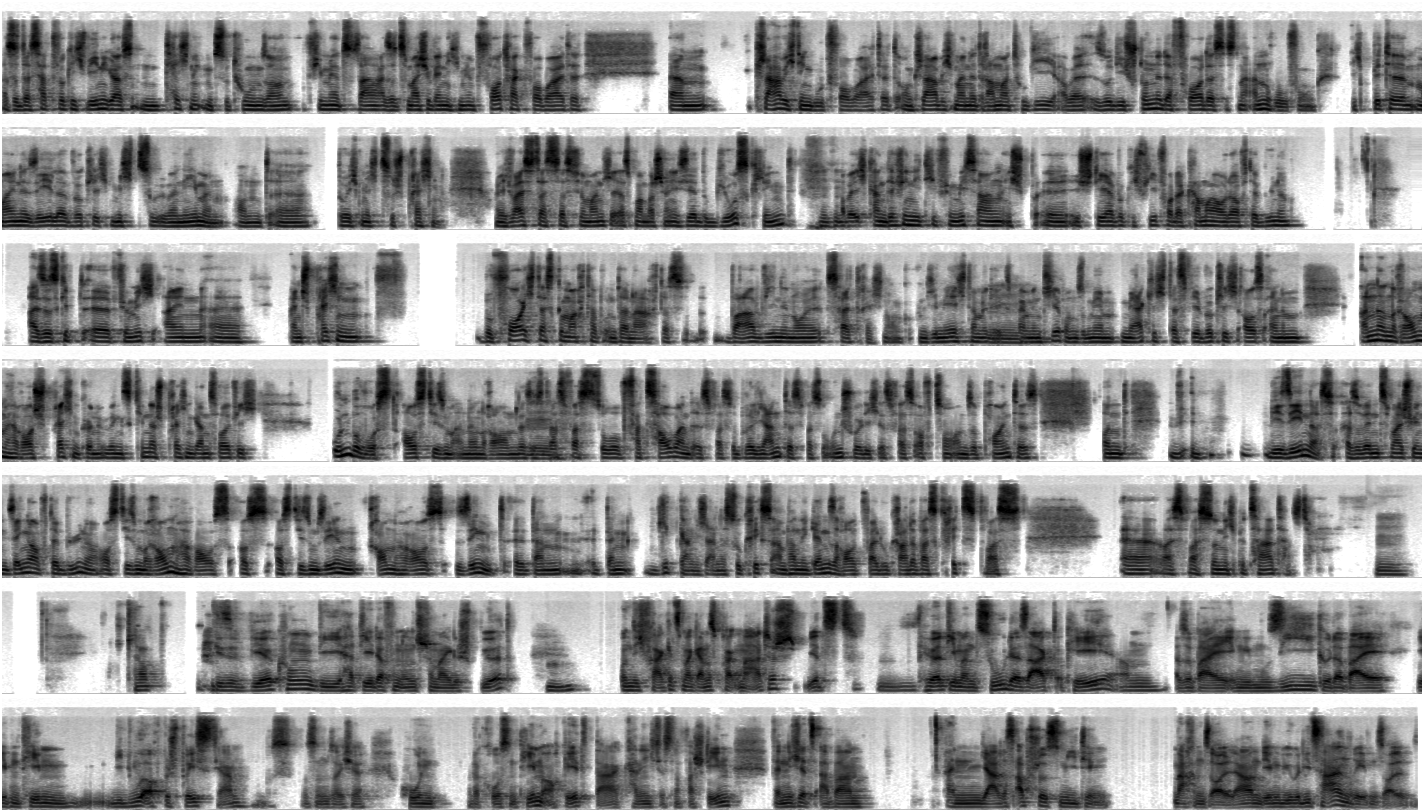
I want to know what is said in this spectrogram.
Also das hat wirklich weniger mit Techniken zu tun, sondern vielmehr zu sagen, also zum Beispiel, wenn ich mir einen Vortrag vorbereite, ähm, klar habe ich den gut vorbereitet und klar habe ich meine Dramaturgie, aber so die Stunde davor, das ist eine Anrufung. Ich bitte meine Seele wirklich, mich zu übernehmen und äh, durch mich zu sprechen. Und ich weiß, dass das für manche erstmal wahrscheinlich sehr dubios klingt, mhm. aber ich kann definitiv für mich sagen, ich, äh, ich stehe ja wirklich viel vor der Kamera oder auf der Bühne. Also es gibt äh, für mich ein, äh, ein Sprechen, bevor ich das gemacht habe und danach. Das war wie eine neue Zeitrechnung. Und je mehr ich damit mhm. experimentiere, umso mehr merke ich, dass wir wirklich aus einem anderen Raum heraus sprechen können. Übrigens, Kinder sprechen ganz häufig unbewusst aus diesem anderen Raum. Das mhm. ist das, was so verzaubernd ist, was so brillant ist, was so unschuldig ist, was oft so on the point ist. Und wir sehen das. Also wenn zum Beispiel ein Sänger auf der Bühne aus diesem Raum heraus, aus, aus diesem Seelenraum heraus singt, äh, dann, dann geht gar nicht anders. Du kriegst einfach eine Gänsehaut, weil du gerade was kriegst, was, äh, was, was du nicht bezahlt hast. Hm. Ich glaube, diese Wirkung, die hat jeder von uns schon mal gespürt. Mhm. Und ich frage jetzt mal ganz pragmatisch, jetzt hört jemand zu, der sagt, okay, ähm, also bei irgendwie Musik oder bei eben Themen, wie du auch besprichst, ja, was, was um solche hohen oder großen Themen auch geht, da kann ich das noch verstehen. Wenn ich jetzt aber ein Jahresabschlussmeeting machen soll, ja, und irgendwie über die Zahlen reden soll.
